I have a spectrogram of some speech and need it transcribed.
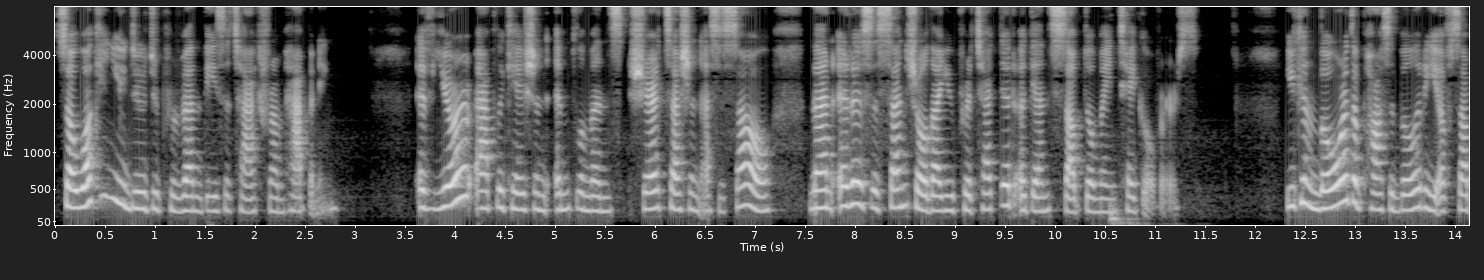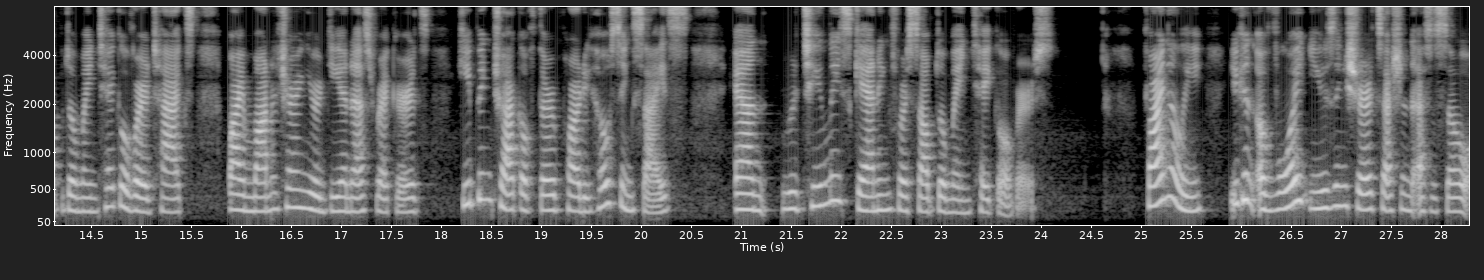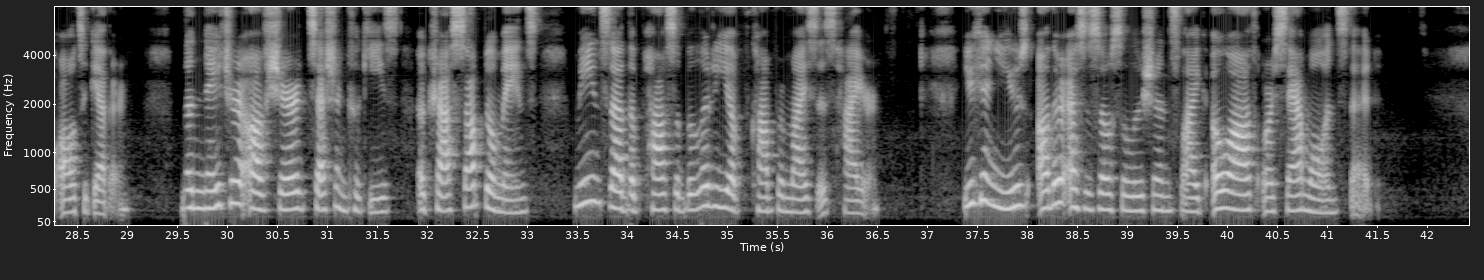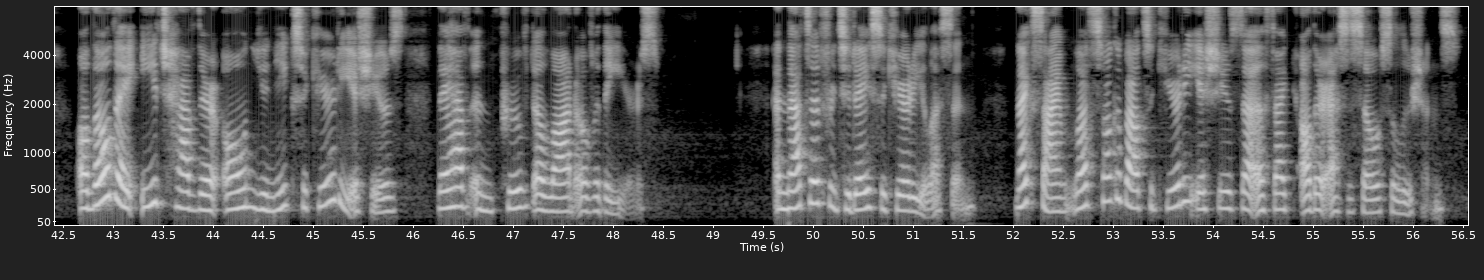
So what can you do to prevent these attacks from happening? If your application implements shared session SSO, then it is essential that you protect it against subdomain takeovers. You can lower the possibility of subdomain takeover attacks by monitoring your DNS records, keeping track of third party hosting sites, and routinely scanning for subdomain takeovers. Finally, you can avoid using shared session SSO altogether. The nature of shared session cookies across subdomains means that the possibility of compromise is higher. You can use other SSO solutions like OAuth or SAML instead. Although they each have their own unique security issues, they have improved a lot over the years. And that's it for today's security lesson. Next time, let's talk about security issues that affect other SSO solutions.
